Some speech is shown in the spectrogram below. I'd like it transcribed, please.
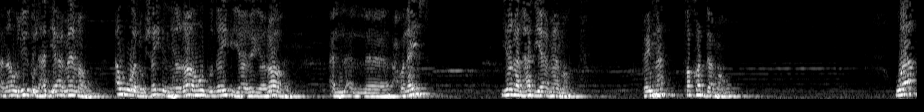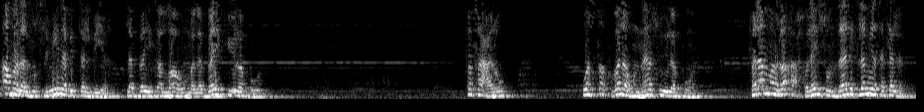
أنا أريد الهدي أمامه. أول شيء يراه بدي يراه الحليس يرى الهدي أمامه. فهمنا؟ فقدمه. وأمر المسلمين بالتلبية. لبيك اللهم لبيك يلبون. ففعلوا واستقبله الناس يلبون. فلما رأى حليس ذلك لم يتكلم.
